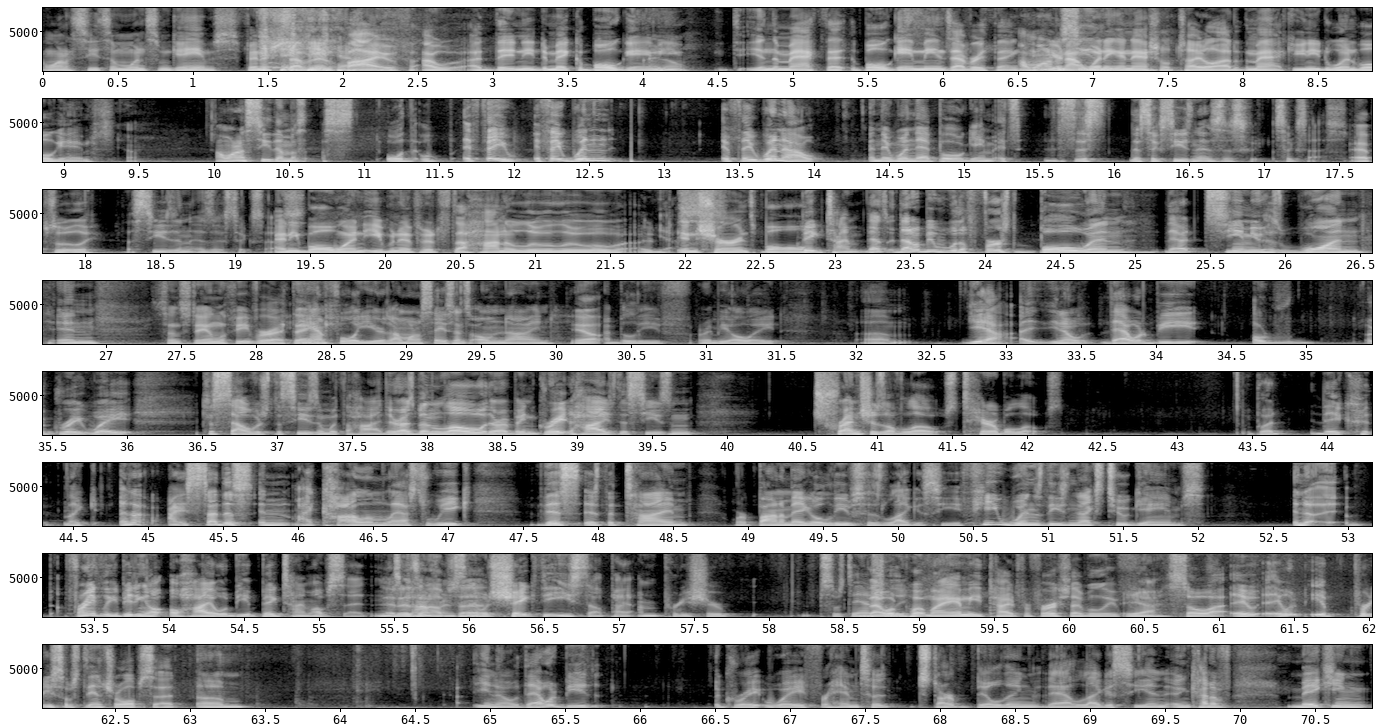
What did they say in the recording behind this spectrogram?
I want to see them win some games. Finish seven and five. I, I- they need to make a bowl game. You, in the MAC, that the bowl game means everything. You're not winning a national title out of the MAC. You need to win bowl games. I want to see them. Or if they if they win, if they win out and they win that bowl game, it's this this, season is a success. Absolutely. The season is a success. Any bowl win, even if it's the Honolulu uh, Yes. Insurance Bowl big time. That's that'll be the first bowl win that CMU has won in since Dan LeFevour, I think. handful of years. I want to say since 09, Yeah. I believe, or maybe 08. Um, yeah, you know that would be a, a great way to salvage the season with a high. There has been low, there have been great highs this season, trenches of lows, terrible lows. But they could like, and I- said this in my column last week. This is the time where Bonamego leaves his legacy. If he wins these next two games, and uh, frankly, beating Ohio would be a big time upset. This is an and upset. It would shake the East up. I, I'm pretty sure substantially. That would put Miami tied for first, I believe. Yeah, so uh, it, it would be a pretty substantial upset. Um, you know, that would be a great way for him to start building that legacy and, and kind of making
